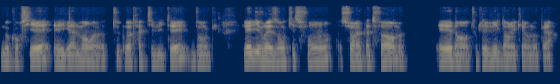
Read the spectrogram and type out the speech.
nos coursiers et également euh, toute notre activité. Donc, les livraisons qui se font sur la plateforme et dans toutes les villes dans lesquelles on opère.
